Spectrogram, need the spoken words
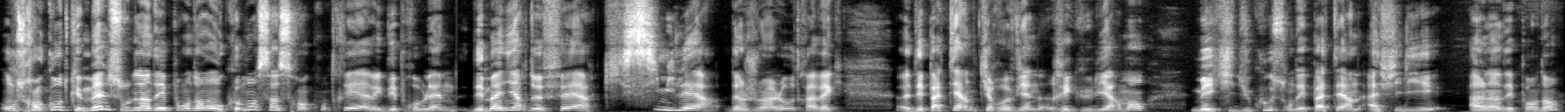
on se rend compte que même sur de l'indépendant, on commence à se rencontrer avec des problèmes, des manières de faire qui similaires d'un jeu à l'autre, avec euh, des patterns qui reviennent régulièrement, mais qui du coup sont des patterns affiliés à l'indépendant.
